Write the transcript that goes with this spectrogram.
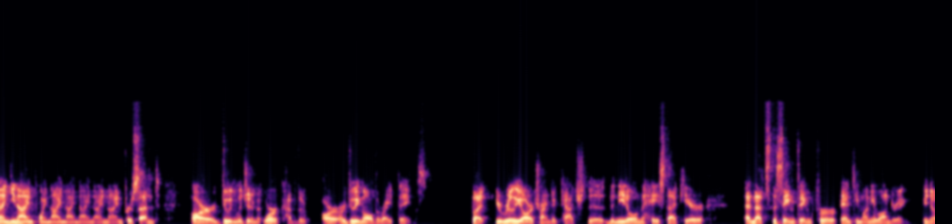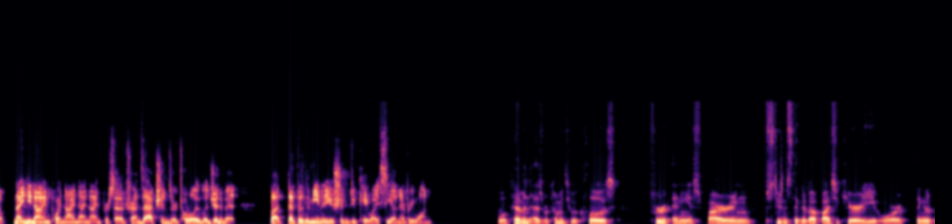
99.99999% are doing legitimate work, have the are, are doing all the right things. But you really are trying to catch the the needle in the haystack here. And that's the same thing for anti-money laundering. You know, 99.999% of transactions are totally legitimate but that doesn't mean that you shouldn't do KYC on everyone. Well, Kevin, as we're coming to a close, for any aspiring students thinking about biosecurity or thinking of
